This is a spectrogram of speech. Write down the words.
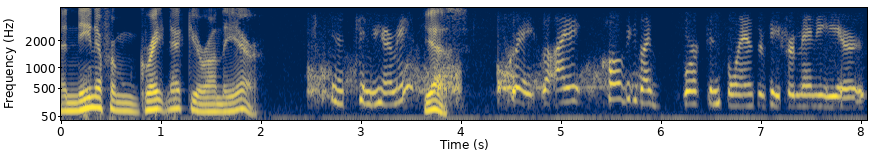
And Nina from Great Neck, you're on the air. Yes, can you hear me? Yes. I called because I've worked in philanthropy for many years,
